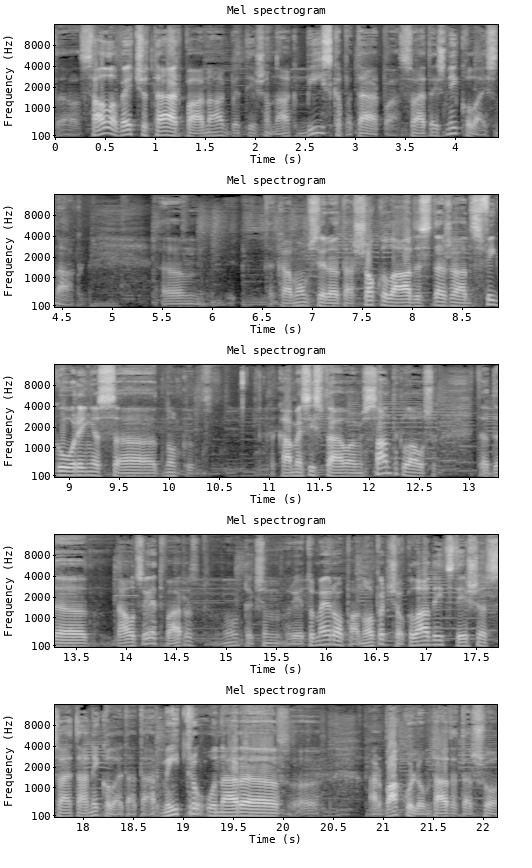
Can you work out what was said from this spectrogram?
tā sala veča tērpā nāk, bet tiešām nāk bīskapa tērpā. Svētais Nikolais nāk. Um, kā mums ir ā, tā šokolādes dažādas figūriņas, nu, kā mēs iztēlojamies Santa Klausu, tad uh, daudz vietu var, nu, teiksim, Rietuma Eiropā nopirkt šokolādītes tieši ar svētā Nikolai, tātad ar mitru un ar, uh, ar bakuļumu, tātad ar šo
